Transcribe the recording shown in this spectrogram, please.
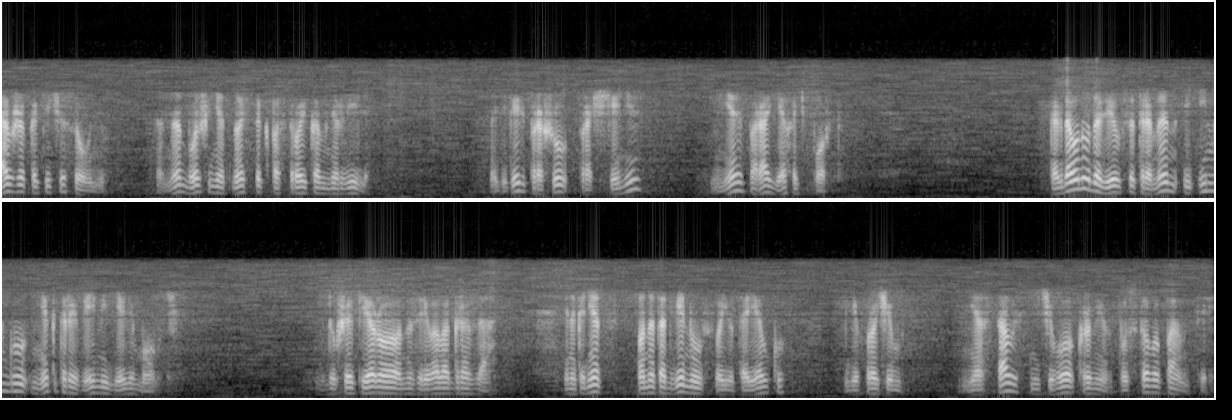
так же, как и часовню. Она больше не относится к постройкам Нервиля. А теперь прошу прощения, мне пора ехать в порт. Когда он удалился, Тремен и Ингу некоторое время ели молча. В душе Пьеро назревала гроза. И, наконец, он отодвинул свою тарелку, где, впрочем, не осталось ничего, кроме пустого панциря.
